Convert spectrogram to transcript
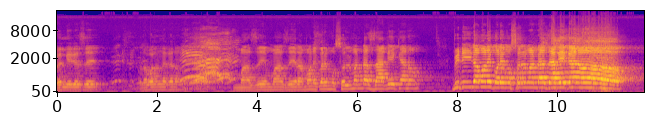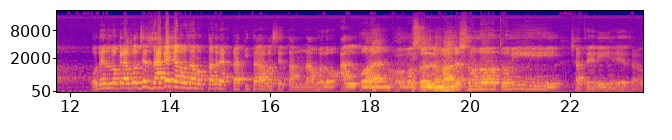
ভেঙে গেছে। কথা বলেন না কেন? মাঝে মাঝে এরা মনে করে মুসলমানরা জাগে কেন? বিটিরা মনে করে মুসলমানরা জাগে কেন? ওদের লোকেরা বলছে জাগে কেন জানো? তাদের একটা কিতাব আছে তার নাম হলো আল কোরআন ও মুসলমান শোনো তুমি সাথে নিয়ে যাও।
